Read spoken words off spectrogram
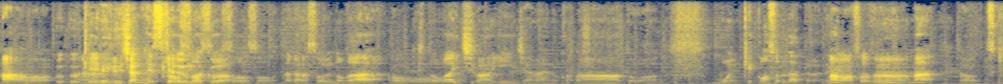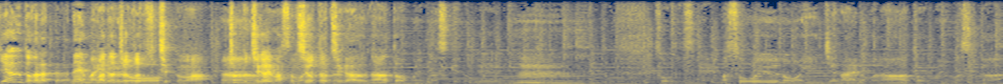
ああ受け入れるじゃないですけど、うまくは。そうそうだからそういうのが人が一番いいんじゃないのかなとはもう結婚するだったらね。まあまあそうそう、う。ん、まあ付き合うとかだったらねまあ、またちょっとち,、まあ、ちょっと違いますもんねちょっと違うなと思いますけど。うん。まあ、そういうのはいいんじゃないのかなと思いますが。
